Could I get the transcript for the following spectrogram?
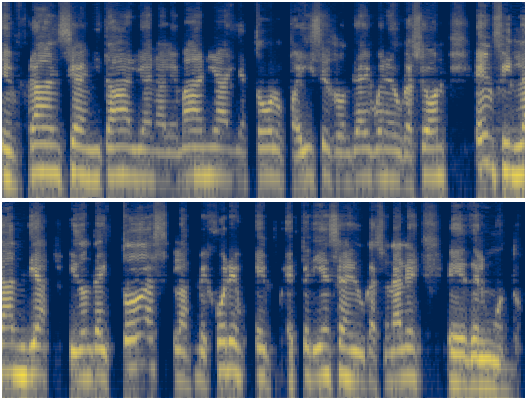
en Francia, en Italia, en Alemania y en todos los países donde hay buena educación, en Finlandia y donde hay todas las mejores eh, experiencias educacionales eh, del mundo.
